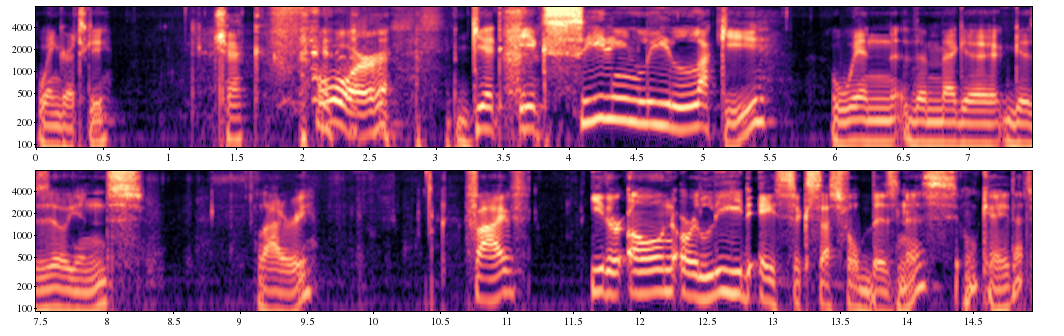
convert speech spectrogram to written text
Wayne Gretzky. Check. Four, get exceedingly lucky, win the mega gazillions lottery. Five, either own or lead a successful business. Okay, that's,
